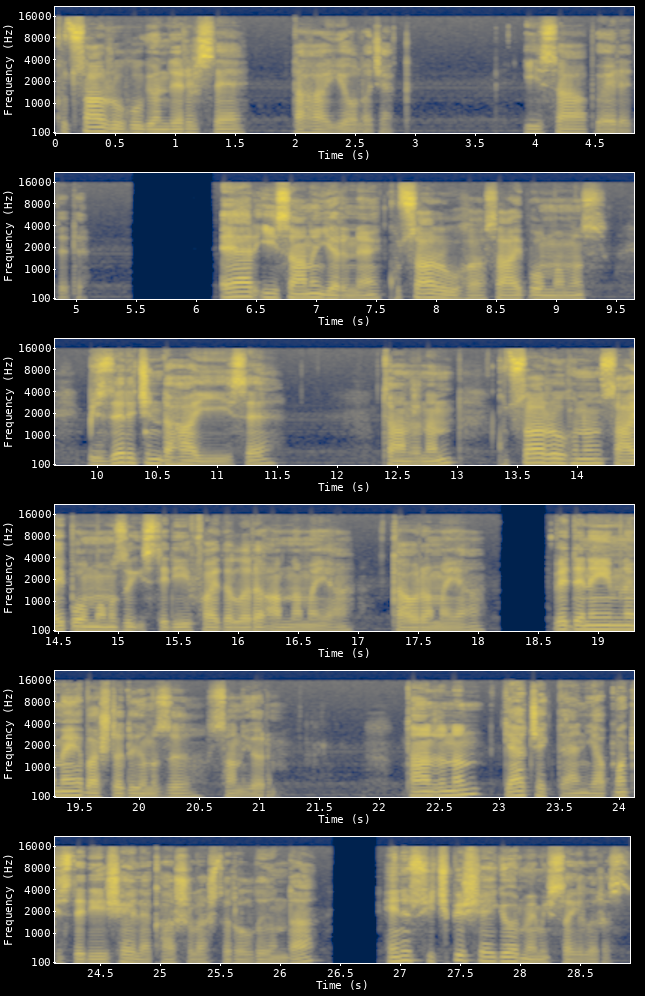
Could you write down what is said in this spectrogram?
kutsal ruhu gönderirse daha iyi olacak. İsa böyle dedi. Eğer İsa'nın yerine kutsal ruha sahip olmamız bizler için daha iyi ise, Tanrı'nın kutsal ruhunun sahip olmamızı istediği faydaları anlamaya, kavramaya ve deneyimlemeye başladığımızı sanıyorum. Tanrı'nın gerçekten yapmak istediği şeyle karşılaştırıldığında henüz hiçbir şey görmemiş sayılırız.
